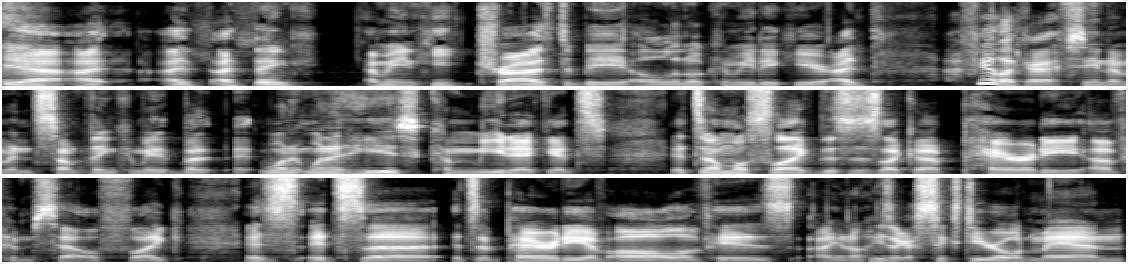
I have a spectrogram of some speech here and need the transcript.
yeah, I, I I think I mean he tries to be a little comedic here. I I feel like I've seen him in something comedic, but when when he's comedic, it's it's almost like this is like a parody of himself. Like it's it's a it's a parody of all of his. You know, he's like a sixty year old man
